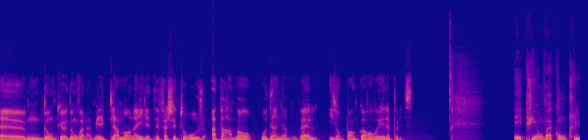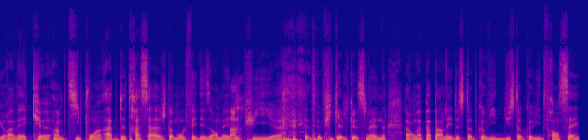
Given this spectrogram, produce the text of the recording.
Euh, donc, donc voilà. Mais clairement, là, il était fâché tout rouge. Apparemment, aux dernières nouvelles, ils n'ont pas encore envoyé la police. Et puis on va conclure avec euh, un petit point app de traçage, comme on le fait désormais ah. depuis euh, depuis quelques semaines. Alors on va pas parler de Stop Covid, du Stop Covid français,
